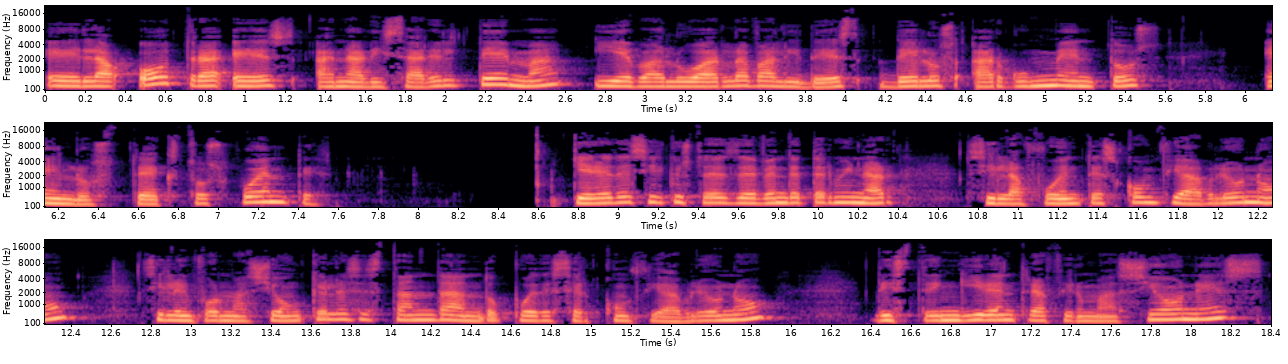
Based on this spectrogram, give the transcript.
Eh, la otra es analizar el tema y evaluar la validez de los argumentos en los textos fuentes. Quiere decir que ustedes deben determinar si la fuente es confiable o no, si la información que les están dando puede ser confiable o no, distinguir entre afirmaciones,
